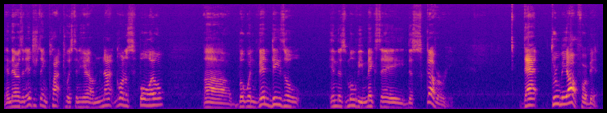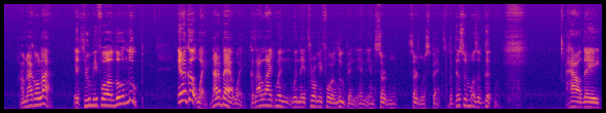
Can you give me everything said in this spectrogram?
And there was an interesting plot twist in here. I'm not going to spoil, uh, but when Vin Diesel in this movie makes a discovery, that threw me off for a bit. I'm not going to lie. It threw me for a little loop. In a good way, not a bad way. Because I like when, when they throw me for a loop in, in, in certain certain respects. But this one was a good one. How they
